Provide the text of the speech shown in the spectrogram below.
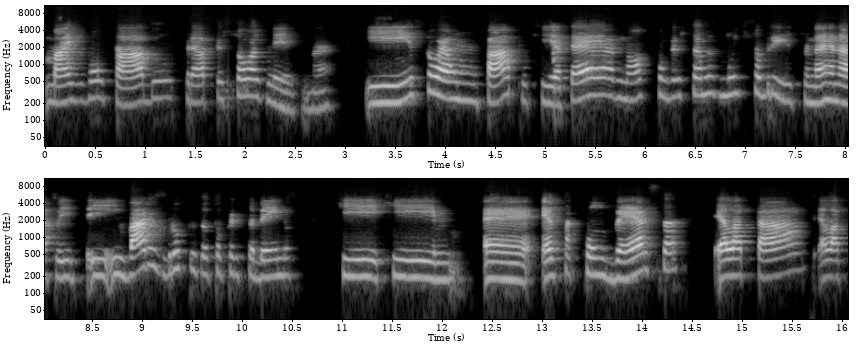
mais voltado para pessoas mesmo, né? E isso é um papo que até nós conversamos muito sobre isso, né, Renato? E, e em vários grupos eu estou percebendo que, que é, essa conversa ela tá, ela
